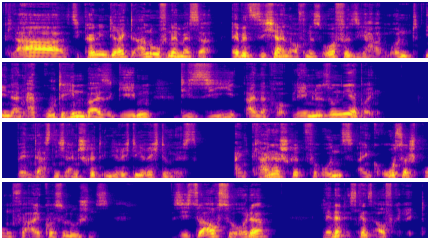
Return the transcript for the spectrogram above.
klar, Sie können ihn direkt anrufen, Herr Messer. Er wird sicher ein offenes Ohr für Sie haben und Ihnen ein paar gute Hinweise geben, die Sie einer Problemlösung näher bringen wenn das nicht ein Schritt in die richtige Richtung ist. Ein kleiner Schritt für uns, ein großer Sprung für Alcor Solutions. Siehst du auch so, oder? Lennart ist ganz aufgeregt.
